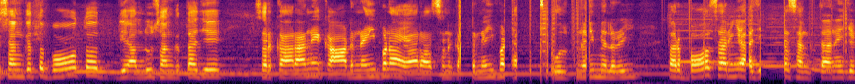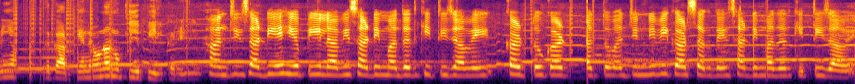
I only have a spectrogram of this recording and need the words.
ਸੰਗਤ ਬਹੁਤ ਦਿਆਲੂ ਸੰਗਤ ਹੈ ਜੇ। ਸਰਕਾਰਾਂ ਨੇ ਕਾਰਡ ਨਹੀਂ ਬਣਾਇਆ ਰਾਸ਼ਨ ਕਾਰਡ ਨਹੀਂ ਬਣਾਇਆ ਸਹੂਲਤ ਨਹੀਂ ਮਿਲ ਰਹੀ ਪਰ ਬਹੁਤ ਸਾਰੀਆਂ ਅਜਿਹੀਆਂ ਸੰਗਤਾਂ ਨੇ ਜਿਹੜੀਆਂ ਮਦਦ ਕਰਦੀਆਂ ਨੇ ਉਹਨਾਂ ਨੂੰ ਕੀ ਅਪੀਲ ਕਰੀਏ? ਹਾਂਜੀ ਸਾਡੀ ਇਹੀ ਅਪੀਲ ਆ ਵੀ ਸਾਡੀ ਮਦਦ ਕੀਤੀ ਜਾਵੇ। ਘੱਟ ਤੋਂ ਘੱਟ ਵੱਧ ਤੋਂ ਵੱਧ ਜਿੰਨੀ ਵੀ ਕਰ ਸਕਦੇ ਸਾਡੀ ਮਦਦ ਕੀਤੀ ਜਾਵੇ।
